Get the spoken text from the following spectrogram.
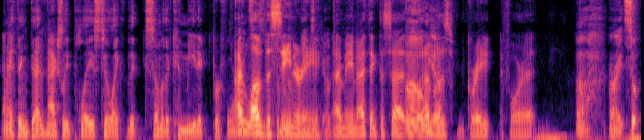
And I think that Mhm. actually plays to like the some of the comedic performance. I love the scenery. I I mean, I think the set Oh, uh, yeah. was great for it. all right, so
